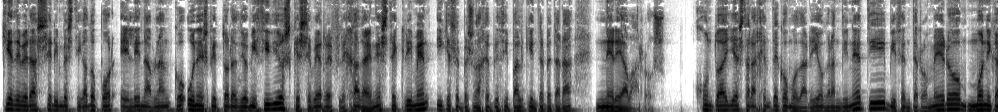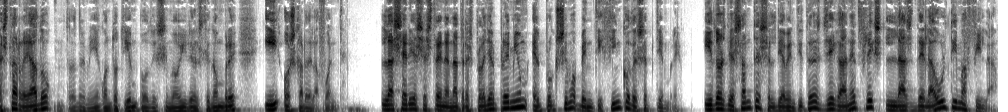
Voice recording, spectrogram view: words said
que deberá ser investigado por Elena Blanco, una inspectora de homicidios que se ve reflejada en este crimen y que es el personaje principal que interpretará Nerea Barros. Junto a ella estará gente como Darío Grandinetti, Vicente Romero, Mónica Estarreado, mía, cuánto tiempo oír este nombre, y Óscar de la Fuente. La serie se estrena en A3 Player Premium el próximo 25 de septiembre. Y dos días antes, el día 23, llega a Netflix Las de la Última Fila,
